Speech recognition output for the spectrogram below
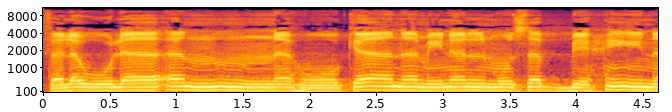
فلولا أنه كان من المسبحين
